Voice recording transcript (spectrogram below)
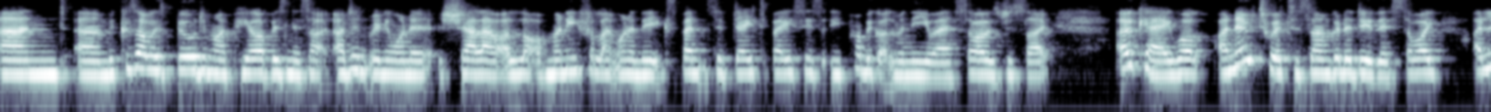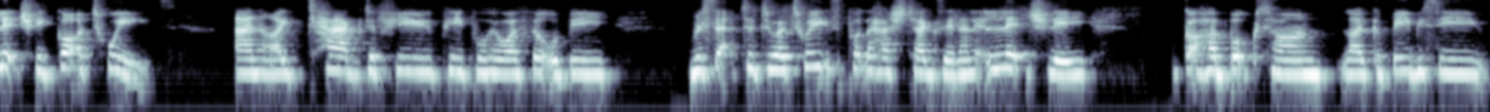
and um, because I was building my PR business, I, I, didn't really want to shell out a lot of money for like one of the expensive databases. You probably got them in the US, so I was just like, okay, well, I know Twitter, so I'm going to do this. So I, I literally got a tweet and I tagged a few people who I thought would be receptive to her tweets, put the hashtags in, and it literally got her booked on like a BBC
